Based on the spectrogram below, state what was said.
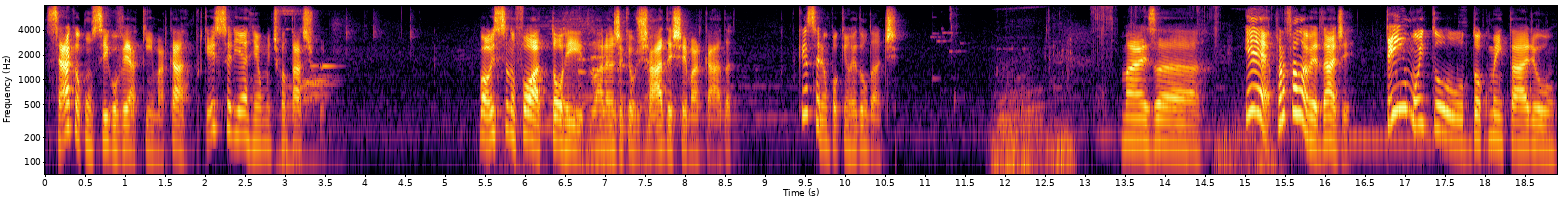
Será que eu consigo ver aqui e marcar? Porque isso seria realmente fantástico. Bom, isso se não for a torre laranja que eu já deixei marcada. Porque seria um pouquinho redundante. Mas, uh... É, pra falar a verdade, tem muito documentário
